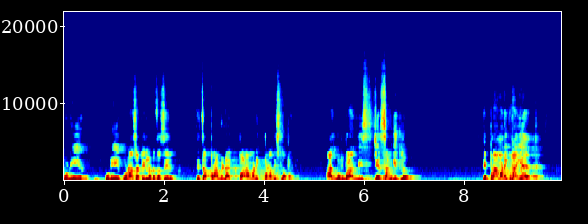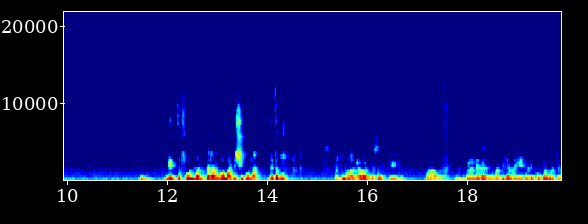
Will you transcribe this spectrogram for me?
कोणी कोणी कोणी कोणासाठी लढत असेल त्याचा प्रामाणिक प्रामाणिकपणा दिसला पाहिजे. आज भुजबळांनी जे सांगितलं ते प्रामाणिक नाही आहेत मी एक तर फोन बंद करा मग माझ्याशी बोला नाही तर बोलू नका. तुम्हाला काय वाटतं सर की अं, भुजबळ यांनी राजीनामा दिला नाही का? ते खोटं बोलतोय?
